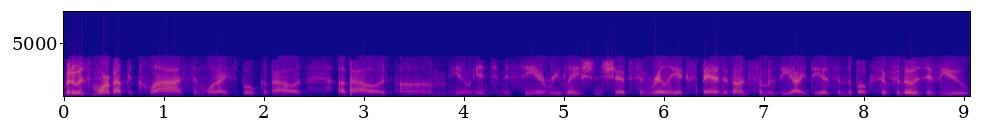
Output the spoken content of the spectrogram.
but it was more about the class and what I spoke about about um, you know intimacy and relationships, and really expanded on some of the ideas in the book. So for those of you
